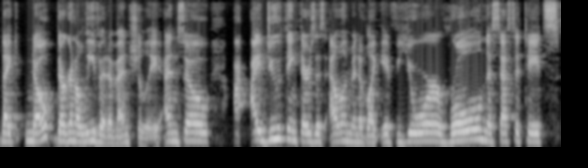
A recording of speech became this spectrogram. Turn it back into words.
like nope they're going to leave it eventually and so I, I, do think there's this element of like if your role necessitates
